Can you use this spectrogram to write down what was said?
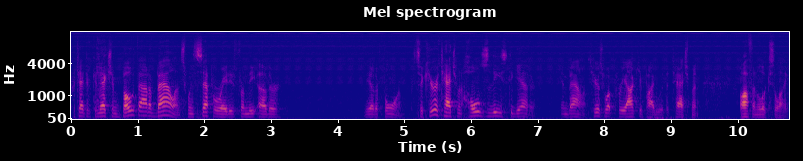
protective connection, both out of balance when separated from the other, the other form. Secure attachment holds these together in balance. Here's what preoccupied with attachment often looks like.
